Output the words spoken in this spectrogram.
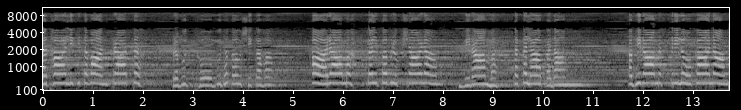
तथा लिखितवान् प्रातः प्रबुद्धो बुधकौशिकः। आरामः कल्पवृक्षाणाम् विरामः सकलापदाम् अभिरामस्त्रिलोकानाम्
